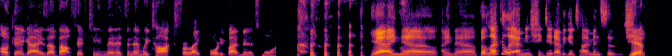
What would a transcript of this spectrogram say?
"Okay, guys, about 15 minutes," and then we talked for like 45 minutes more. yeah, I know, I know. But luckily, I mean, she did have a good time, and so she yep.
